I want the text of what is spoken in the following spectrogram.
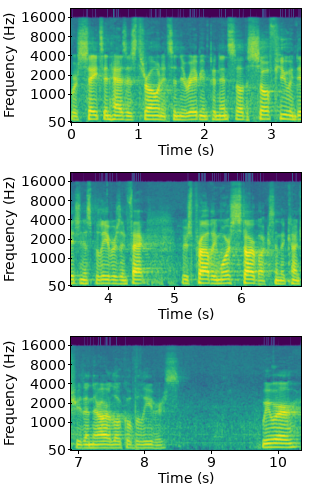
where Satan has his throne. It's in the Arabian Peninsula. There's so few indigenous believers. In fact, there's probably more Starbucks in the country than there are local believers. We were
